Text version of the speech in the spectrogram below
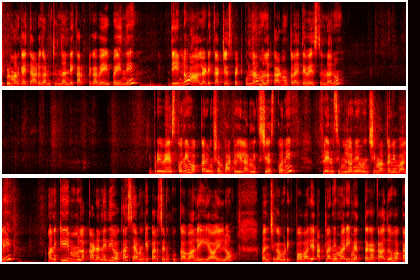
ఇప్పుడు మనకైతే అడుగంటుందండి కరెక్ట్గా వేగిపోయింది. దీనిలో ఆల్రెడీ కట్ చేసి పెట్టుకున్న ములక్కాడ ముక్కలు అయితే వేస్తున్నాను. ఇప్పుడు వేసుకొని ఒక్క నిమిషం పాటు ఇలా మిక్స్ చేసుకొని ఫ్లేమ్ సిమ్లోనే ఉంచి మగ్గనివ్వాలి. మనకి ములక్కాడ అనేది ఒక సెవెంటీ పర్సెంట్ కుక్ అవ్వాలి ఈ ఆయిల్లో మంచిగా ఉడికిపోవాలి. అట్లానే మరీ మెత్తగా కాదు ఒక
